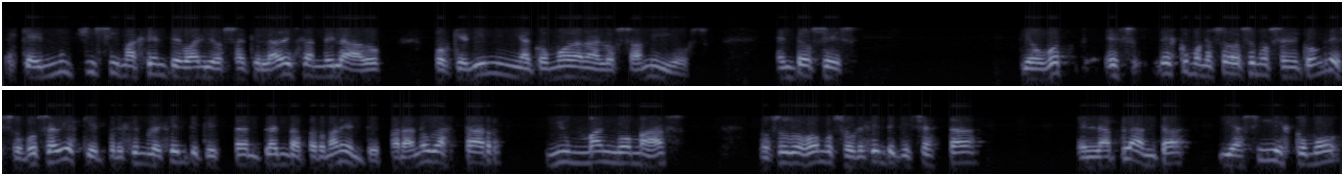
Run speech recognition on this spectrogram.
es que hay muchísima gente valiosa que la dejan de lado porque vienen y acomodan a los amigos. Entonces, vos, es, es como nosotros hacemos en el Congreso. Vos sabías que, por ejemplo, hay gente que está en planta permanente. Para no gastar ni un mango más, nosotros vamos sobre gente que ya está en la planta y así es como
